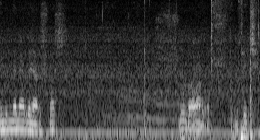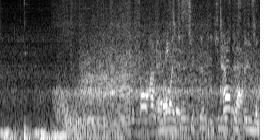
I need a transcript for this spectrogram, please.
Önümde nerede yarış var? Şurada var. Bu seç. In 400 Araba içeri meters, çektim. 2 Turn viteste left. 110.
